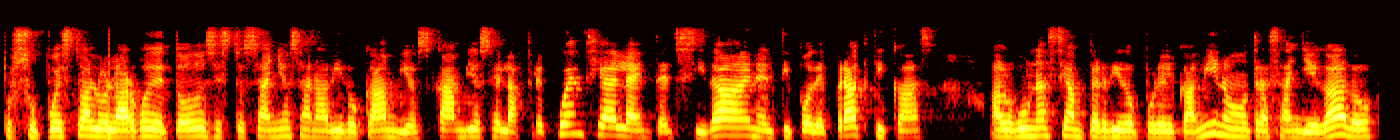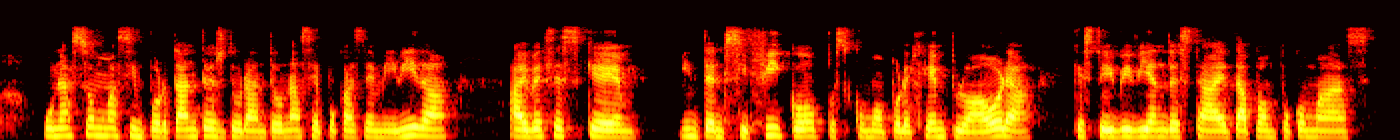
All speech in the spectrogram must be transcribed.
Por supuesto, a lo largo de todos estos años han habido cambios, cambios en la frecuencia, en la intensidad, en el tipo de prácticas. Algunas se han perdido por el camino, otras han llegado, unas son más importantes durante unas épocas de mi vida. Hay veces que intensifico, pues como por ejemplo ahora que estoy viviendo esta etapa un poco más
